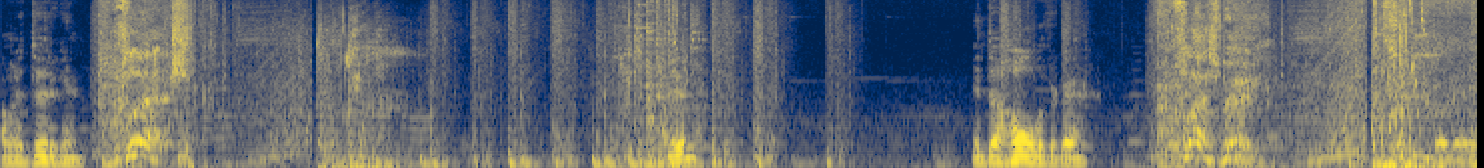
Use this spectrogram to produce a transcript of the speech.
I'm gonna do it again. Flash. In the hole over there. Flashbang. Oh, there.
